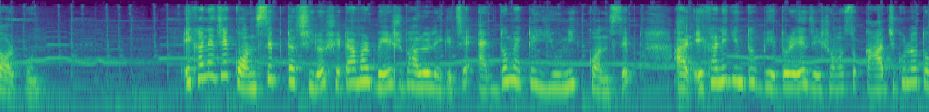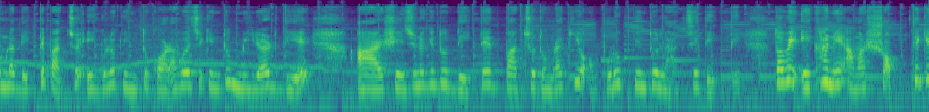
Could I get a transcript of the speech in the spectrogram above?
দর্পণ। এখানে যে কনসেপ্টটা ছিল, সেটা আমার বেশ ভালো লেগেছে। একদম একটা ইউনিক কনসেপ্ট আর এখানে কিন্তু ভেতরে যে সমস্ত কাজগুলো তোমরা দেখতে পাচ্ছ, এগুলো কিন্তু করা হয়েছে কিন্তু মিরর দিয়ে। আর সেই জন্য কিন্তু দেখতে পাচ্ছ তোমরা কি অপরূপ কিন্তু লাগছে দেখতে। তবে এখানে আমার সব থেকে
